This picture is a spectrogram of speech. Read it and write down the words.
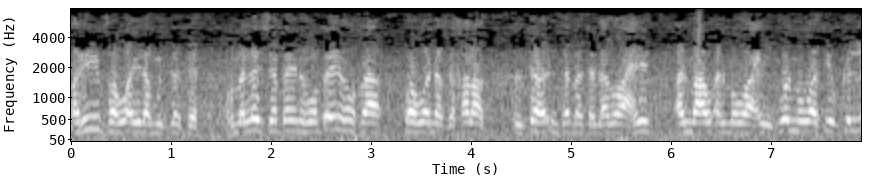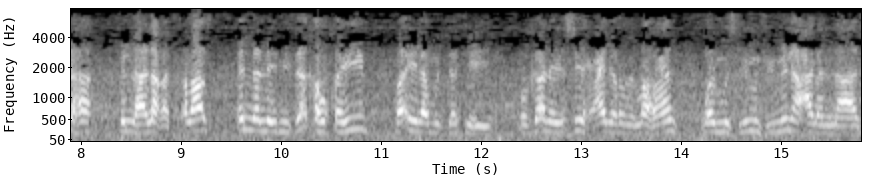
قريب فهو إلى مدته. ومن ليس بينه وبينه فهو نفي خلاص انتبهت المواعيد المواعيد والمواثيق كلها كلها لغت. خلاص إلا اللي ميثاقه قريب فإلى مدته. وكان يصيح علي رضي الله عنه والمسلمون في منى على الناس.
